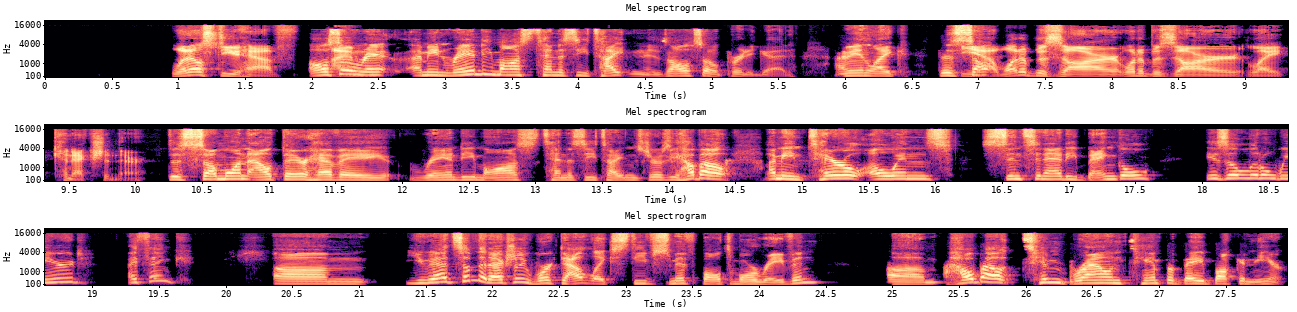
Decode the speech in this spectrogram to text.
what else do you have? Also, Ran- I mean, Randy Moss, Tennessee Titan is also pretty good. I mean, like, does some- yeah, what a bizarre, what a bizarre like connection there. Does someone out there have a Randy Moss Tennessee Titans jersey? How about, I mean, Terrell Owens, Cincinnati Bengal is a little weird. I think. Um, you had some that actually worked out, like Steve Smith, Baltimore Raven. Um, how about Tim Brown, Tampa Bay Buccaneer?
